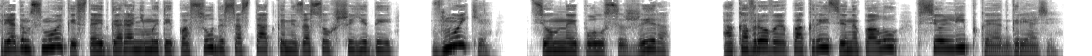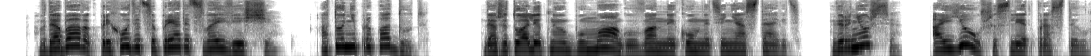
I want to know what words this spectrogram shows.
Рядом с мойкой стоит гора немытой посуды с остатками засохшей еды. В мойке темные полосы жира, а ковровое покрытие на полу все липкое от грязи. Вдобавок приходится прятать свои вещи, а то не пропадут. Даже туалетную бумагу в ванной комнате не оставить, Вернешься, а ее уж и след простыл.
